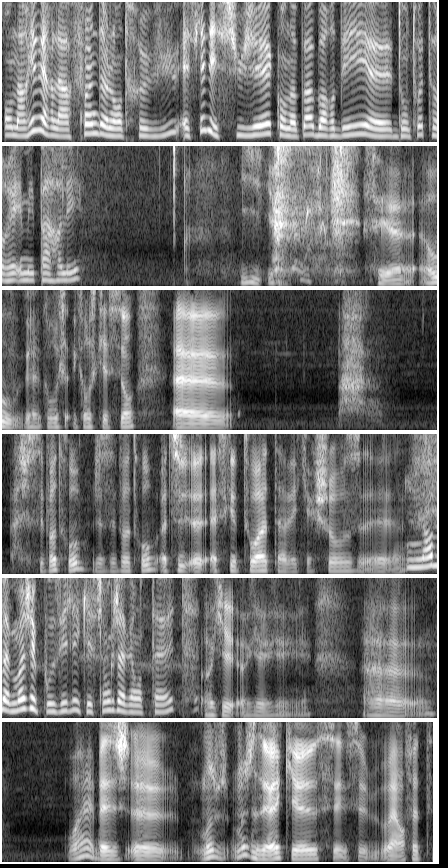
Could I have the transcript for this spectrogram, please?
On arrive vers la fin de l'entrevue. Est-ce qu'il y a des sujets qu'on n'a pas abordés euh, dont toi, tu aurais aimé parler? c'est. euh, oh, grosse, grosse question. Euh, ah, je sais pas trop. Je sais pas trop. Euh, Est-ce que toi, tu avais quelque chose. euh, Non, ben moi, j'ai posé les questions que j'avais en tête. Ok, ok, ok. Euh, ouais, ben, je- moi, je, moi, je dirais que c'est. Ouais, en fait,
